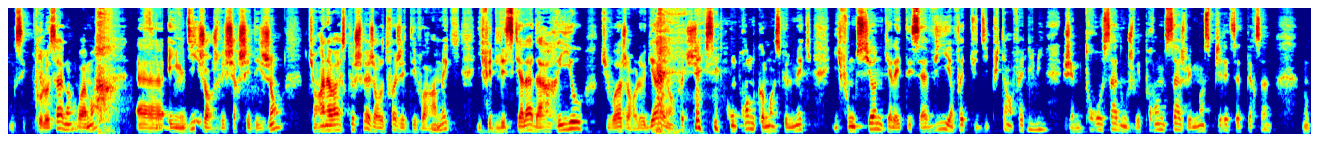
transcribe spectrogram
donc c'est colossal, hein, vraiment. Euh, et il me dit, genre, je vais chercher des gens qui ont rien à voir avec ce que je fais. Genre, l'autre fois, j'ai été voir un mec, il fait de l'escalade à Rio, tu vois, genre, le gars, et en fait, j'essaie de comprendre comment est-ce que le mec, il fonctionne, quelle a été sa vie. Et en fait, tu te dis, putain, en fait, lui, j'aime trop ça, donc je vais prendre ça, je vais m'inspirer de cette personne. Donc,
